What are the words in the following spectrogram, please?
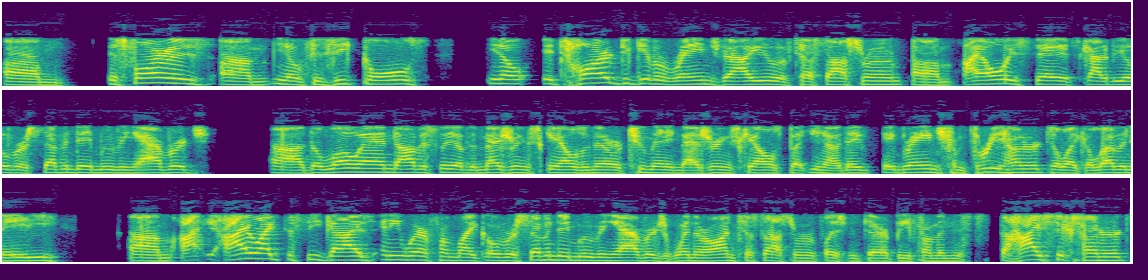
Um, as far as um, you know, physique goals, you know, it's hard to give a range value of testosterone. Um, I always say it's got to be over a seven day moving average. Uh, the low end, obviously, of the measuring scales, and there are too many measuring scales, but you know, they they range from 300 to like 1180. Um, I, I like to see guys anywhere from like over a seven day moving average when they're on testosterone replacement therapy from in the, the high 600s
